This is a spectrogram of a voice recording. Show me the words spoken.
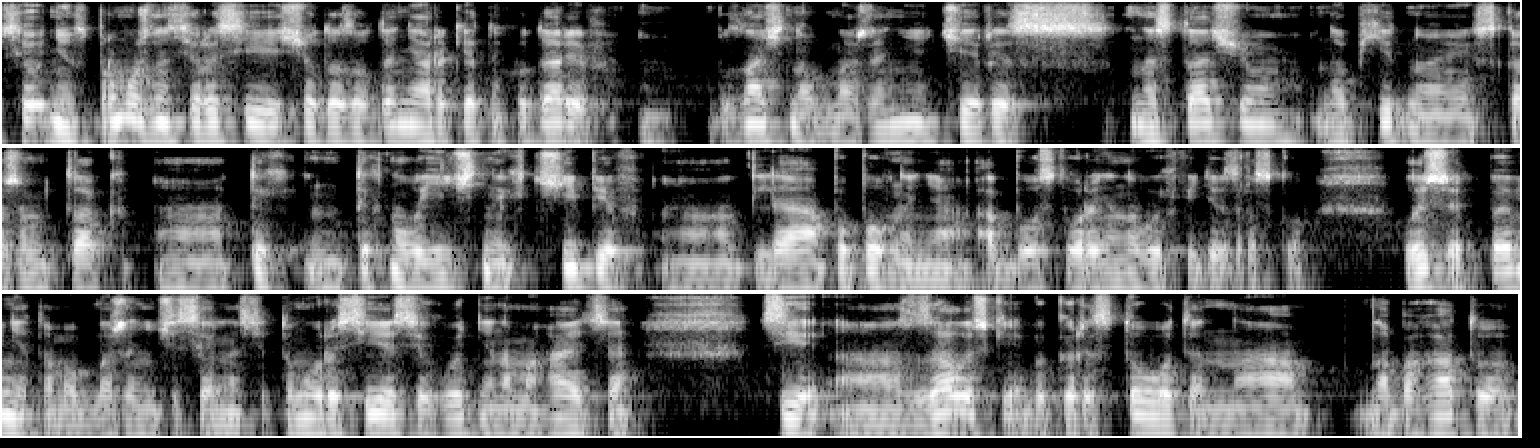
Сьогодні спроможності Росії щодо завдання ракетних ударів значно обмежені через нестачу необхідної, скажімо так, е, тех, технологічних чіпів е, для поповнення або створення нових видів зв'язку. Лише певні там обмежені чисельності. Тому Росія сьогодні намагається ці е, залишки використовувати на набагато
